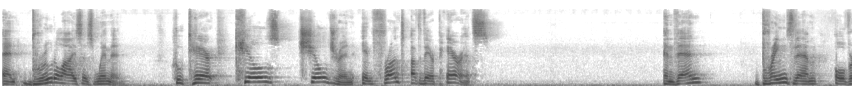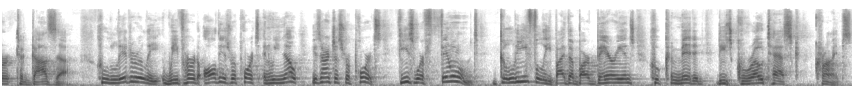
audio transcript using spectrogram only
and brutalizes women, who tear, kills children in front of their parents, and then brings them over to Gaza, who literally, we've heard all these reports, and we know these aren't just reports. These were filmed gleefully by the barbarians who committed these grotesque crimes.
